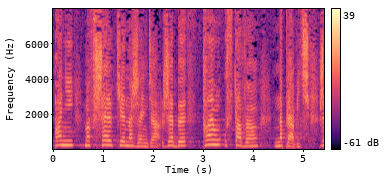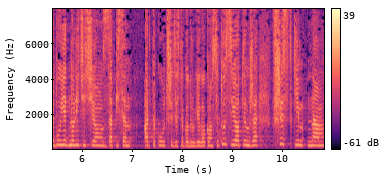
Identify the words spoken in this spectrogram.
pani ma wszelkie narzędzia, żeby tę ustawę naprawić, żeby ujednolicić ją z zapisem artykułu 32 Konstytucji o tym, że wszystkim nam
